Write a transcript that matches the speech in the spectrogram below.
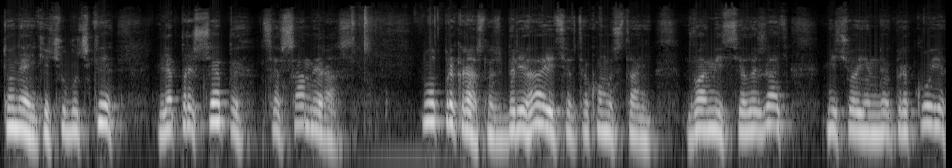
тоненькі чубучки для прищепи це в самий раз. Ну от прекрасно зберігаються в такому стані. Два місяці лежать, нічого їм не бракує.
